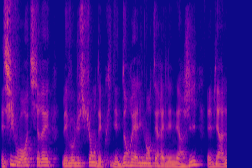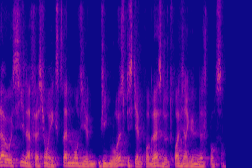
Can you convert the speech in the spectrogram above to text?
Et si vous retirez l'évolution des prix des denrées alimentaires et de l'énergie, eh bien là aussi l'inflation est extrêmement vigoureuse puisqu'elle progresse de 3,9%.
